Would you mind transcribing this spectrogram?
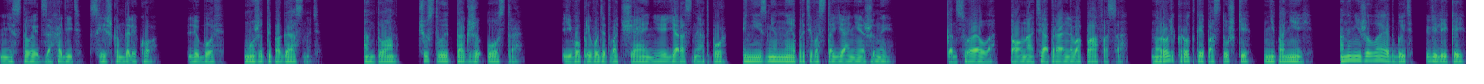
Не стоит заходить слишком далеко. Любовь может и погаснуть. Антуан чувствует также остро. Его приводят в отчаяние яростный отпор и неизменное противостояние жены. Консуэла полна театрального пафоса, но роль кроткой пастушки не по ней. Она не желает быть великой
